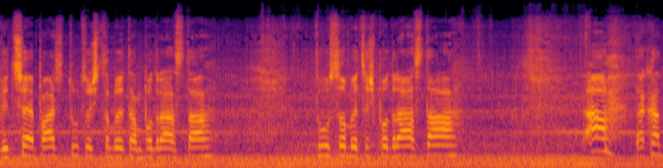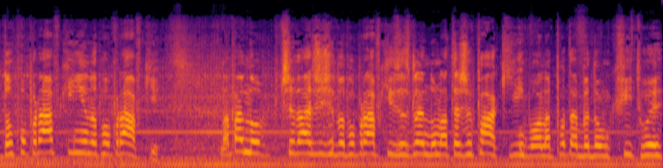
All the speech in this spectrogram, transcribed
wytrzepać. Tu coś sobie tam podrasta. Tu sobie coś podrasta. A, taka do poprawki, nie do poprawki. Na pewno przydarzy się do poprawki ze względu na te rzepaki, bo one potem będą kwitły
